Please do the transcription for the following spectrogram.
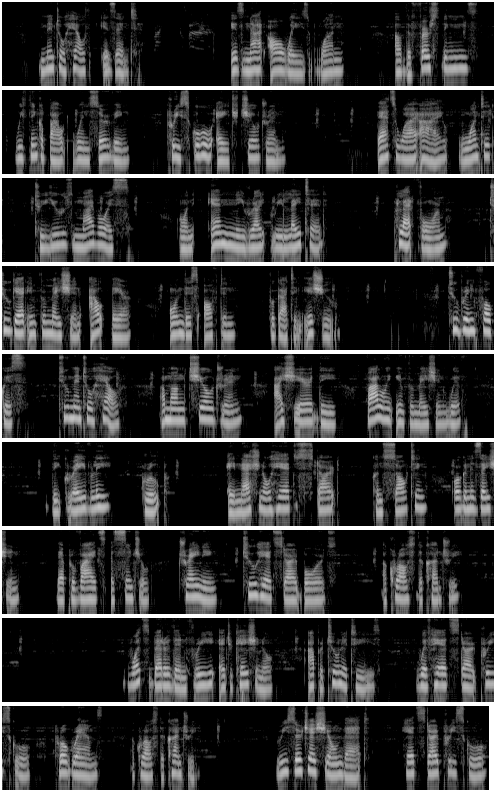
mental health isn't is not always one of the first things we think about when serving preschool age children. That's why I wanted to use my voice on any re- related platform to get information out there on this often forgotten issue. To bring focus to mental health among children, I shared the following information with the Gravely Group, a national Head Start consulting organization that provides essential training to Head Start boards across the country. What's better than free educational opportunities with Head Start preschool programs across the country? Research has shown that Head Start preschool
